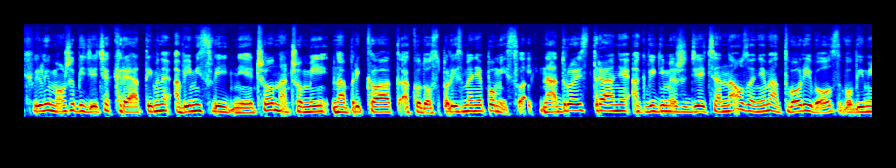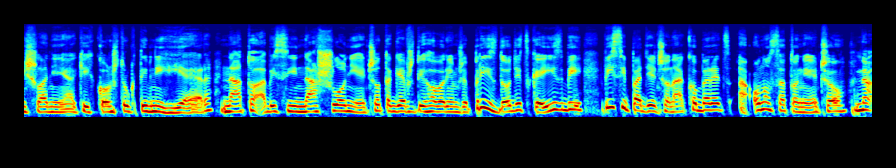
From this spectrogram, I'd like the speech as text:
chvíli môže byť dieťa kreatívne a vymyslieť niečo, na čo my napríklad ako dospelí sme nepomysleli. Na druhej strane, ak vidíme, že dieťa naozaj nemá tvorivosť vo vymýšľaní nejakých konštruktívnych hier na to, aby si našlo niečo, tak ja vždy hovorím, že prísť do detskej izby, vysypať niečo na koberec a ono sa to niečo Na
